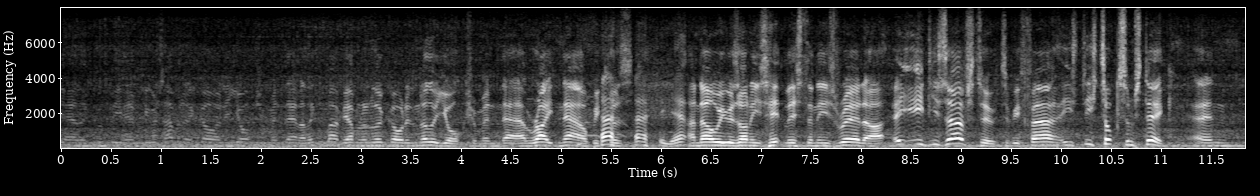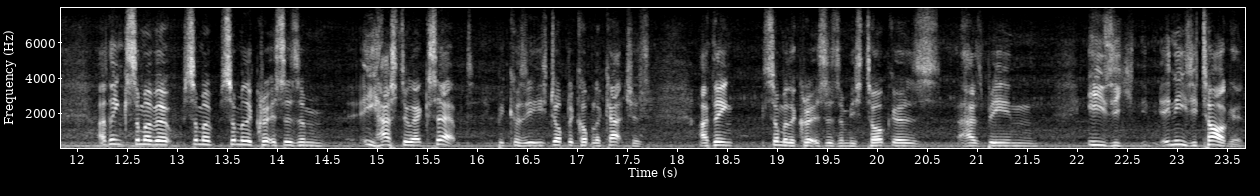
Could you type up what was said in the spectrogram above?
Yeah, there could be. If he was having a go at a I think he might be having another go at another Yorkshireman uh, right now because yep. I know he was on his hit list and his radar. He, he deserves to. To be fair, he's, he's took some stick, and I think some of it, some of some of the criticism, he has to accept because he's dropped a couple of catches. I think some of the criticism he's took has has been easy, an easy target,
